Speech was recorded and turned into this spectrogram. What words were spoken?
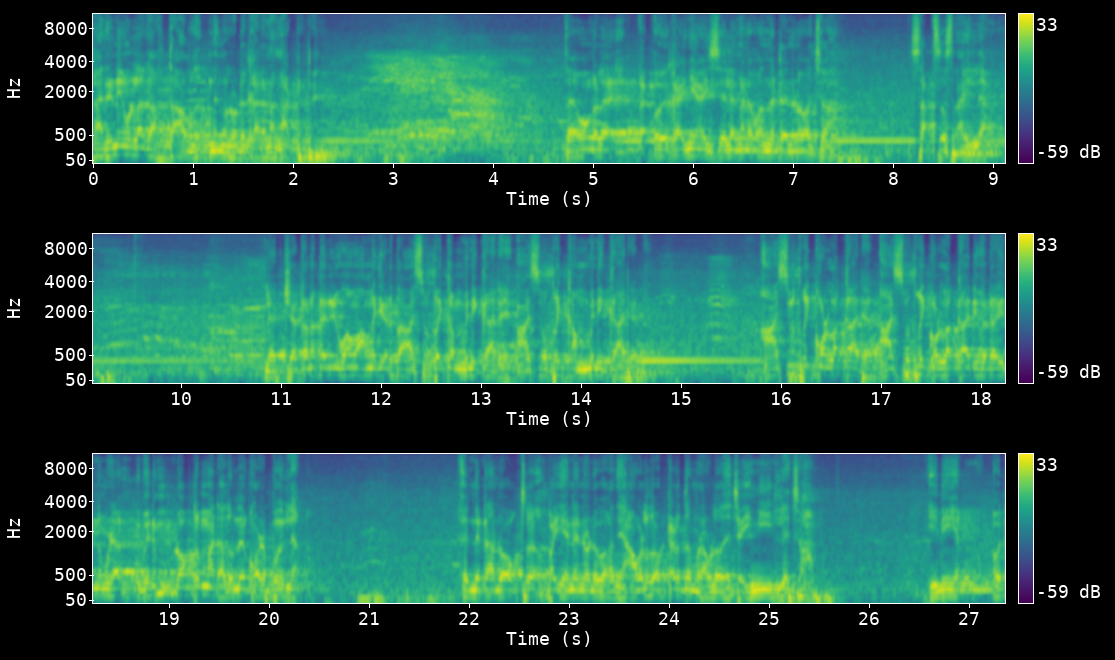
കരുണയുള്ള കർത്താവ് നിങ്ങളോട് കരുണ കാട്ടട്ടെ. ദൈവങ്ങളെ കഴിഞ്ഞ ആഴ്ചയിൽ അങ്ങനെ വന്നിട്ട് എന്നോട് വച്ചാൽ സക്സസ് ആയില്ല. ലക്ഷക്കണക്കിന് രൂപ വാങ്ങിച്ചെടുത്ത ആശുപത്രി കമ്പനിക്കാര് ആശുപത്രി കമ്പനിക്കാര് ആശുപത്രി കൊള്ളക്കാര് ആശുപത്രി കൊള്ളക്കാർ ഇവരുടെ ഇന്ന് മുഴുവൻ ഇവരും ഡോക്ടർമാർ അതുകൊണ്ട് കുഴപ്പമില്ല. എന്നിട്ട് ആ ഡോക്ടർ പയ്യൻ എന്നോട് പറഞ്ഞു അവൾ തൊട്ടടുത്ത് അവൾ വെച്ചാൽ ഇനിയില്ല ചാ. ഇനി അവർ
